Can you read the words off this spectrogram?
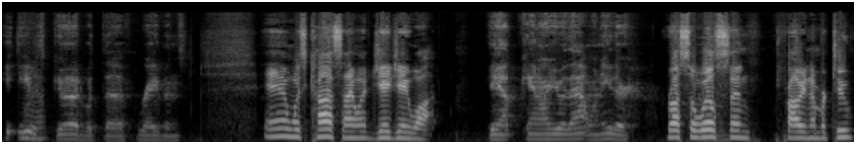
He, he was good with the Ravens. And Wisconsin, I went J.J. Watt. Yep, can't argue with that one either. Russell Wilson is probably number two,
